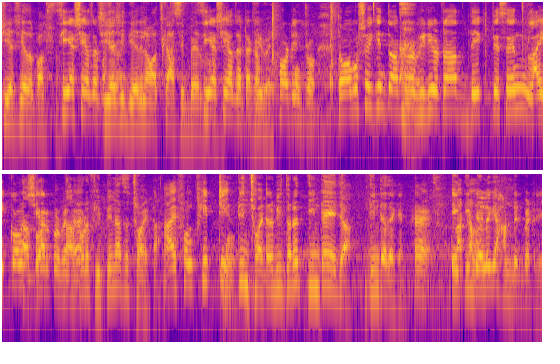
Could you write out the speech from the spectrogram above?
ছিয়াশি হাজার পাঁচশো। ছিয়াশি হাজার ছিয়াশি দিয়ে দিলাম আজকে আসিফ ভাই ছিয়াশি হাজার টাকা জি ভাই। ফোরটিন প্রো তো অবশ্যই কিন্তু আপনারা ভিডিওটা দেখতেছেন লাইক কমেন্ট শেয়ার করবেন হ্যাঁ? তারপরে ফিফটিন আছে ছয়টা। আইফোন ফিফটিন ফিফটিন ছয়টার ভিতরে তিনটাই যা তিনটা দেখেন। হ্যাঁ, এই তিনটা। হলো কি hundred battery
